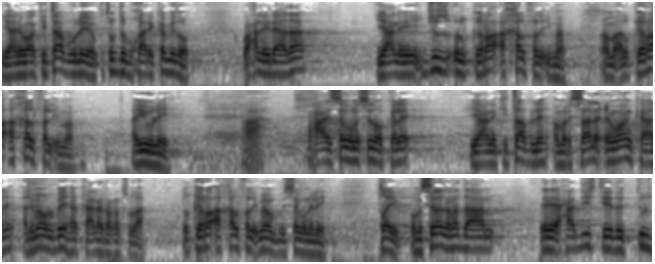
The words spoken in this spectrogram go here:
Yani waa kitaab uu leeyahay kutubta bukhaari ka waxaa la yidhaahdaa yani juz lqira'a khalfa alimaam ama alqira'a khalfa alimaam ayuu leeyahay. Waxaa isaguna sidoo kale yani kitaab leh ama risaale cinwaankaa leh alimam albayhaqi caleyh raxmat ullah alqira'a khalfa alimaam buu isaguna leeyahay. Ayib oo masaladan hadda aan axaadiisteeda dul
